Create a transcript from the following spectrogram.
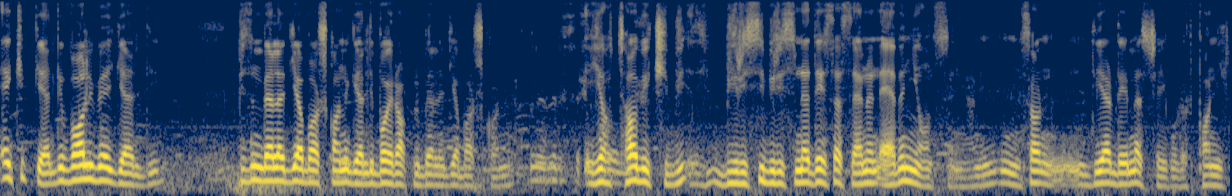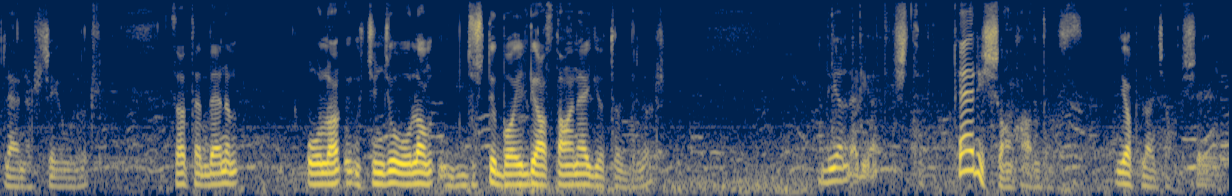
Ekip geldi, vali bey geldi. Bizim belediye başkanı geldi, Bayraklı Belediye Başkanı. Ya tabii ki bir- birisi birisine değse senin evin yansın. Yani insan diğer değmez şey olur, paniklenir şey olur. Zaten benim oğlan, üçüncü oğlan düştü, bayıldı hastaneye götürdüler. Diğerler yani işte perişan haldeyiz. Yapılacak bir şey yok.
